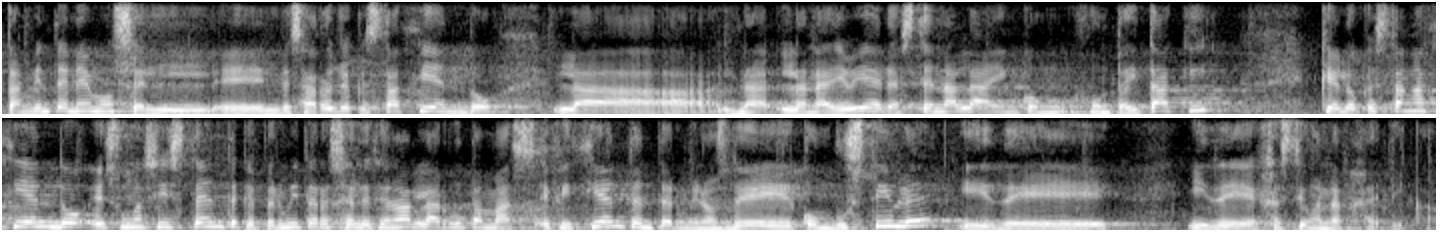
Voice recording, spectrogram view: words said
también tenemos el, desarrollo que está haciendo la, la, la naviera Stena Line con, junto a Itaki, que lo que están haciendo es un asistente que permite reseleccionar la ruta más eficiente en términos de combustible y de, gestión energética.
